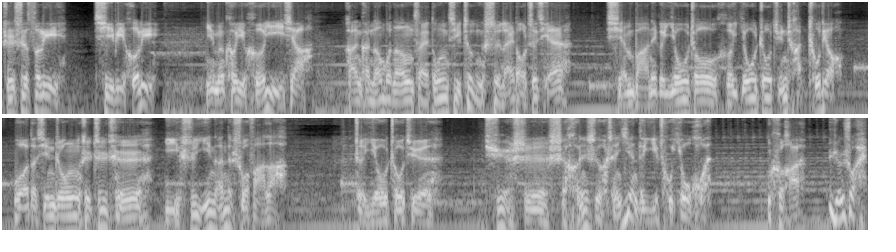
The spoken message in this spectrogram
只是司隶，弃笔合力，你们可以合议一下，看看能不能在冬季正式来到之前，先把那个幽州和幽州郡铲除掉。我的心中是支持一师一南的说法了。这幽州军确实是很惹人厌的一处幽魂。可汗元帅，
